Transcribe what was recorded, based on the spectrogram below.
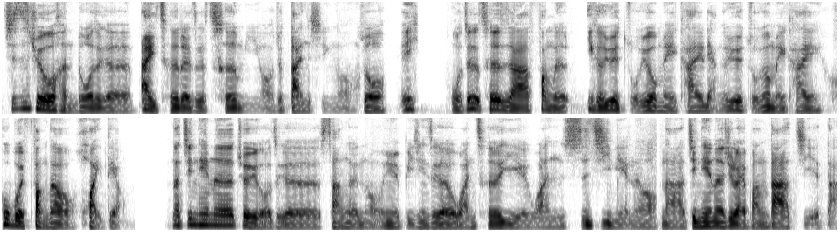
其实就有很多这个爱车的这个车迷哦，就担心哦，说，诶我这个车子啊，放了一个月左右没开，两个月左右没开，会不会放到坏掉？那今天呢，就有这个商人哦，因为毕竟这个玩车也玩十几年了哦，那今天呢，就来帮大家解答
